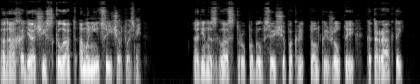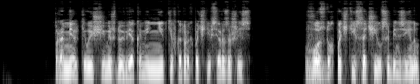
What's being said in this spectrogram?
Она ходячий склад амуниции, черт возьми. Один из глаз трупа был все еще покрыт тонкой желтой катарактой, промелькивающей между веками нитки, в которых почти все разошлись. Воздух почти сочился бензином.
